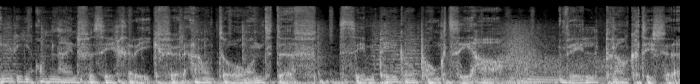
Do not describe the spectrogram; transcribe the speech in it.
Ihre Online-Versicherung für Auto und TÜV. simpego.ch. Will praktischer.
